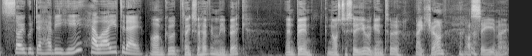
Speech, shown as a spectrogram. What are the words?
It's so good to have you here. How are you today? I'm good. Thanks for having me, Beck. And Ben, nice to see you again too. Thanks, John. Nice to see you, mate.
